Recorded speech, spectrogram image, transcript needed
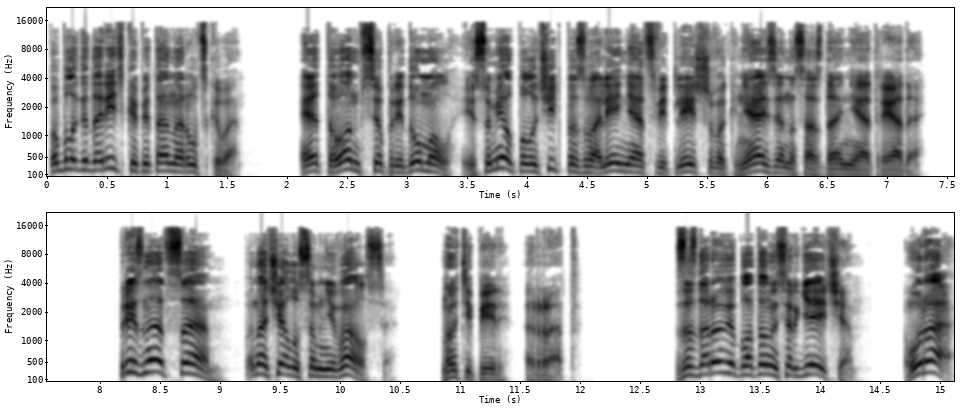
поблагодарить капитана Рудского. Это он все придумал и сумел получить позволение от светлейшего князя на создание отряда. Признаться, поначалу сомневался, но теперь рад. За здоровье Платона Сергеевича! Ура!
